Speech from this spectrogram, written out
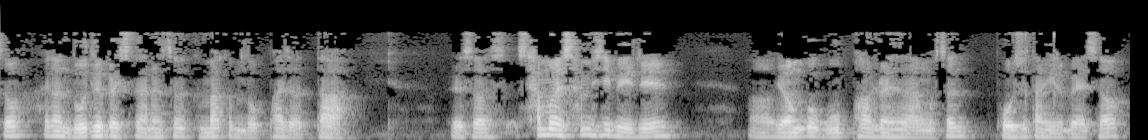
그래서 하여간 브렉시트 가능성은 그만큼 높아졌다. 그래서 3월 31일 어, 영국 우파 언론에서 나온 것은 보수당 일부에서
